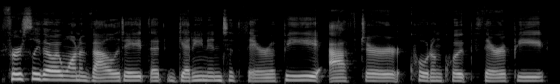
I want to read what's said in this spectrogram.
Firstly, though, I want to validate that getting into therapy after quote unquote therapy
